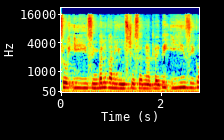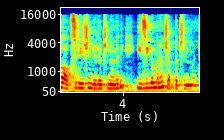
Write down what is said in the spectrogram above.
సో ఈ సింబల్ కానీ యూజ్ చేసినట్లయితే ఈజీగా ఆక్సిడేషన్ రిడక్షన్ అనేది ఈజీగా మనం చెప్పొచ్చు అనమాట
